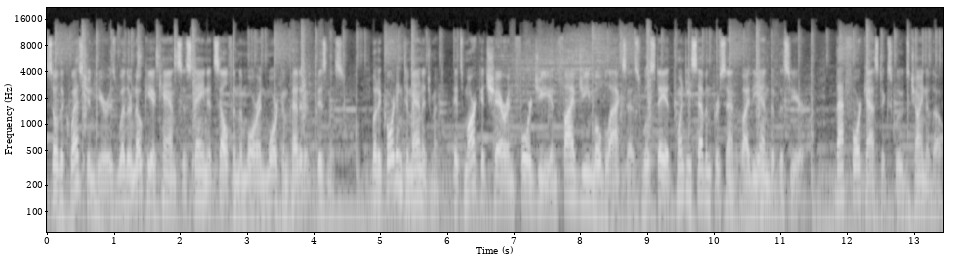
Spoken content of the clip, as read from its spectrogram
So the question here is whether Nokia can sustain itself in the more and more competitive business. But according to management, its market share in 4G and 5G mobile access will stay at 27% by the end of this year. That forecast excludes China though,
